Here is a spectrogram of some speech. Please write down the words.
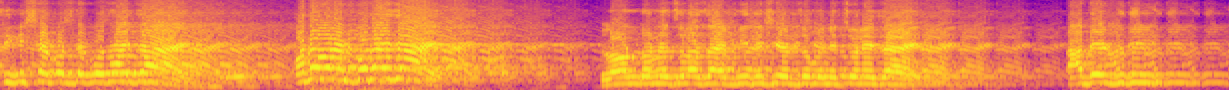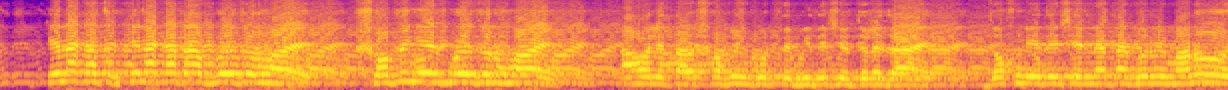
চিকিৎসা করতে কোথায় যায়? কথা বলেন, কোথায় যায়? লন্ডনে চলে যায়, বিদেশের জমিনে চলে যায়। তাদের যদি কেনাকাটা প্রয়োজন হয় শপিং এর প্রয়োজন হয়, তাহলে তার শপিং করতে বিদেশে চলে যায়। যখন এদেশের নেতাকর্মী মানুষ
